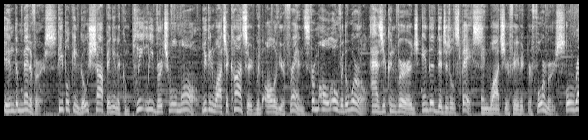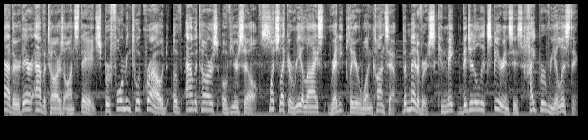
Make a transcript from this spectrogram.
In the metaverse, people can go shopping in a completely virtual mall. You can watch a concert with all of your friends from all over the world as you converge in the digital space and watch your favorite performers, or rather their avatars on stage, performing to a crowd of avatars of yourselves. Much like a realized Ready Player One concept, the metaverse can make digital experiences hyper-realistic,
